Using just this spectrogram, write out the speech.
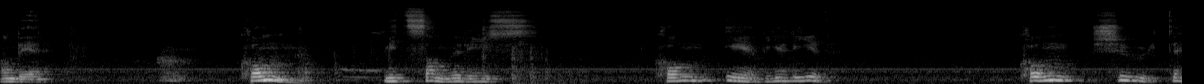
Han ber Kom, mitt sanne lys. Kom, evige liv. Kom, skjulte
